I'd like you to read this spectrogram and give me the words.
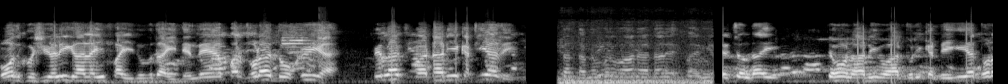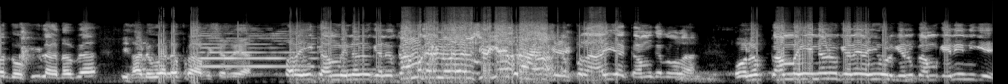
ਬਹੁਤ ਖੁਸ਼ੀ ਵਾਲੀ ਗੱਲ ਹੈ ਜੀ ਭਾਈ ਨੂੰ ਵਧਾਈ ਦਿੰਦੇ ਆ ਪਰ ਥੋੜਾ ਦੁੱਖ ਵੀ ਹੈ। ਪਹਿਲਾਂ ਵਾਡਾੜੀਆਂ ਇਕੱਠੀਆਂ ਸੀ। ਤਾਂ ਨੰਬਰ ਵਾਰ ਸਾਡਾ ਵਿੱਚ ਹੁੰਦਾ ਸੀ ਤੇ ਹੁਣ ਸਾਡੀ ਵਾਰ ਥੋੜੀ ਕੱਟੀ ਗਈ ਆ ਥੋੜਾ ਦੁੱਖ ਵੀ ਲੱਗਦਾ ਪਿਆ ਵੀ ਸਾਡੇ ਵਾਰ ਦਾ ਭਰਾ ਵਿਛੜ ਰਿਹਾ। ਪਰ ਅਸੀਂ ਕੰਮ ਇਹਨਾਂ ਨੂੰ ਕਹਿੰਦੇ ਕੰਮ ਕਰਨ ਵਾਲਾ ਵਿਛੜ ਗਿਆ ਇਹ ਭਰਾ ਹੈ। ਭਰਾ ਹੀ ਆ ਕੰਮ ਕਰਨ ਵਾਲਾ। ਹੁਣ ਕੰਮ ਅਸੀਂ ਇਹਨਾਂ ਨੂੰ ਕਹਿੰਦੇ ਅਸੀਂ ਹੋਰ ਕਿਸੇ ਨੂੰ ਕੰਮ ਕਹਿੰਦੇ ਹੀ ਨਹੀਂਗੇ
